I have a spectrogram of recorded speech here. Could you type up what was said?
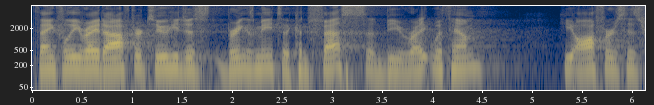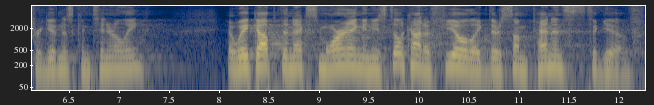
Thankfully, right after, too, he just brings me to confess and be right with him. He offers his forgiveness continually. I wake up the next morning and you still kind of feel like there's some penance to give.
